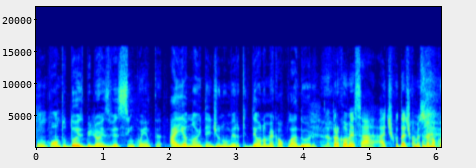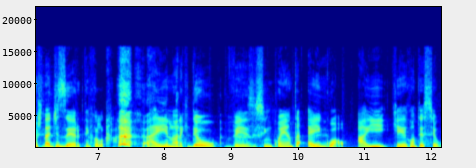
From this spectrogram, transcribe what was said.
1,2 bilhões vezes 50. Aí eu não entendi o número que deu na minha calculadora. Para começar, a dificuldade começou na quantidade de zero que tem que colocar. Aí, na hora que deu vezes 50, é, é. igual. Aí, o que, que, aconteceu?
